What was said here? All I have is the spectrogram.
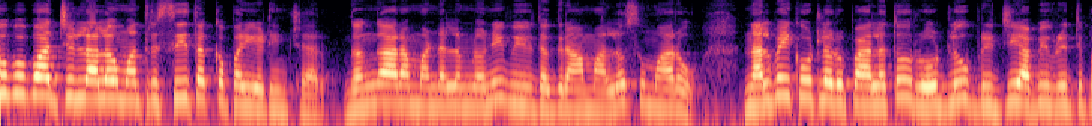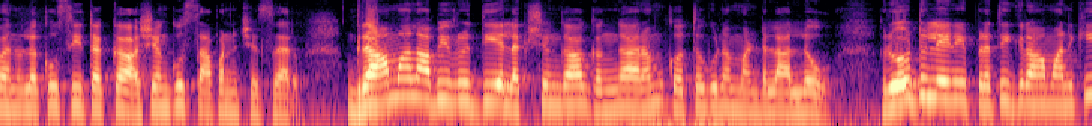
మహబూబాబాద్ జిల్లాలో మంత్రి సీతక్క పర్యటించారు. గంగారం మండలంలోని వివిధ గ్రామాల్లో సుమారు నలభై కోట్ల రూపాయలతో రోడ్లు బ్రిడ్జి అభివృద్ధి పనులకు సీతక్క శంకుస్థాపన చేశారు. గ్రామాల అభివృద్ధియే లక్ష్యంగా గంగారం కొత్తగూడెం మండలాల్లో రోడ్డు లేని ప్రతి గ్రామానికి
